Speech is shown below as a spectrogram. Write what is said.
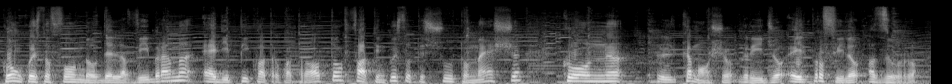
con questo fondo della Vibram, è di P448 fatto in questo tessuto mesh con il camoscio grigio e il profilo azzurro.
